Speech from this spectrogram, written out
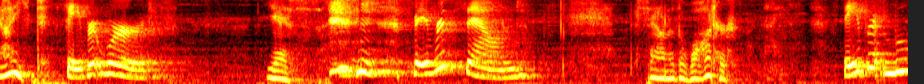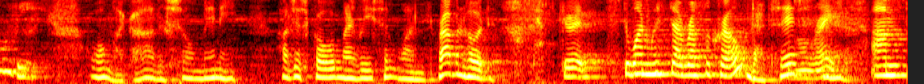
Night. Favorite word? Yes. Favorite sound? The sound of the water. Nice. Favorite movie? Oh my God, there's so many. I'll just go with my recent one. Robin Hood. That's good. The one with uh, Russell Crowe? That's it. All right. Yeah. Um,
